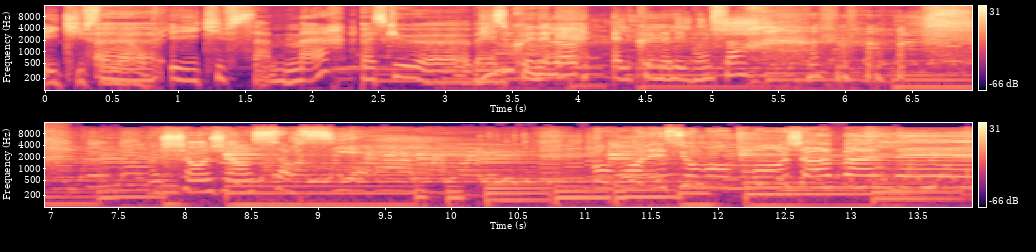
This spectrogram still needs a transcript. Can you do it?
Et il kiffe sa mère en Euh, plus. et il kiffe sa mère parce que euh, bah, Bisous, elle, connaît, elle connaît les bons sorts. me changer en sorcière. Sur mon manche à balai.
